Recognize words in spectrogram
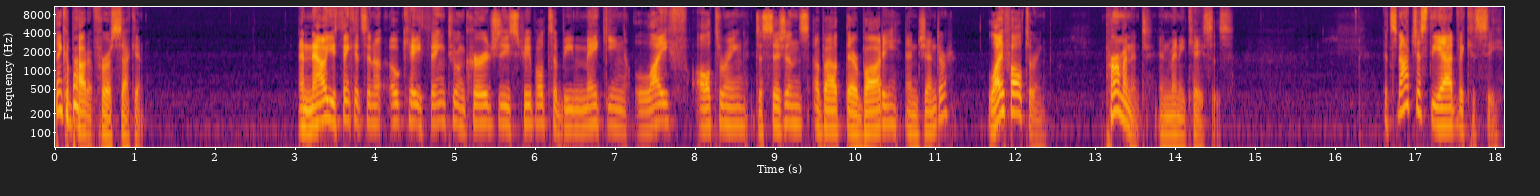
Think about it for a second. And now you think it's an okay thing to encourage these people to be making life altering decisions about their body and gender? Life altering, permanent in many cases. It's not just the advocacy,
